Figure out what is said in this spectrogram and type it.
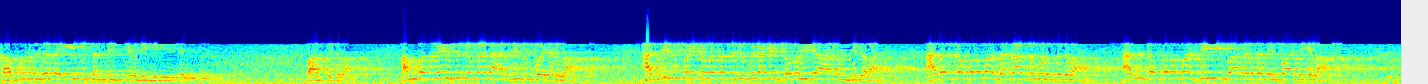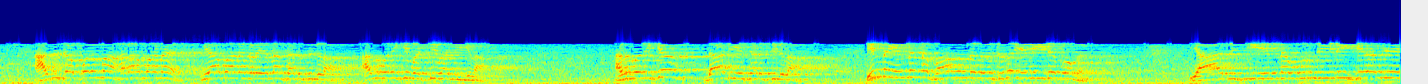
கபறுகளையும் சந்தித்து விடுகிறீர்கள். பார்த்துக்கலாம். ஐம்பது வயசுக்கு மேல ஹஜ்ஜுக்கு போயிடலாம். ஹஜ்ஜுக்கு போயிட்டு வந்ததுக்கு பின்னாடி தொழுகையை ஆரம்பிச்சுக்கலாம். அதற்கப்புறமா ஜகாத்து கொடுத்துக்கலாம். அதுக்கப்புறமா டிவி பார்க்கறத நிப்பாட்டிக்கலாம். அதுக்கப்புறமா ஹராமான வியாபாரங்களை எல்லாம் தடுத்துக்கலாம். அது வரைக்கும் வட்டி வாங்கிக்கலாம். அது வரைக்கும் தாடியை தடுத்துக்கலாம். இன்னும் என்னென்ன பாவங்கள் இருக்குதோ எண்ணிக்கிட்டே போங்க. யாருக்கு என்ன உறுதி இருக்கிறது?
